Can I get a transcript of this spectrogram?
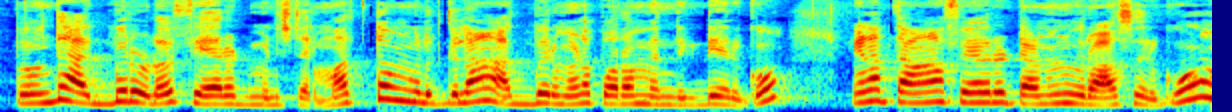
இப்போ வந்து அக்பரோட ஃபேவரட் மினிஸ்டர் மற்றவங்களுக்குலாம் அக்பர் மேலே புறம் இருந்துக்கிட்டே இருக்கும். ஏன்னா தான் ஃபேவரட்டானு ஒரு ஆசை இருக்கும்.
